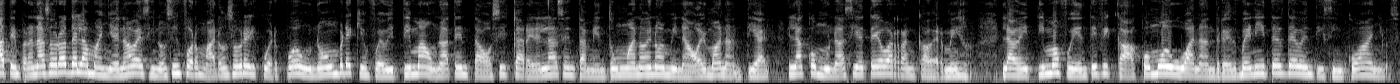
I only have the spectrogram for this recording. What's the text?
A tempranas horas de la mañana, vecinos informaron sobre el cuerpo de un hombre quien fue víctima de un atentado sicarial en el asentamiento humano denominado El Manantial, en la comuna 7 de Barranca Bermeja. La víctima fue identificada como Juan Andrés Benítez, de 25 años,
